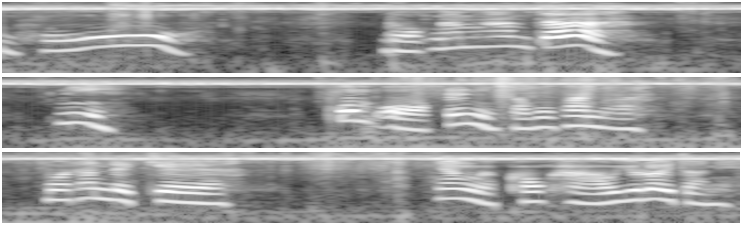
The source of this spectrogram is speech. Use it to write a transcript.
โอ้โห ดอกงามจ้า นี่พ่วมออกได้นี่สาวผู้พันวะบัวท่านได้แก่ยังแบบขาวๆอยู่เลยจ้ะนี่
